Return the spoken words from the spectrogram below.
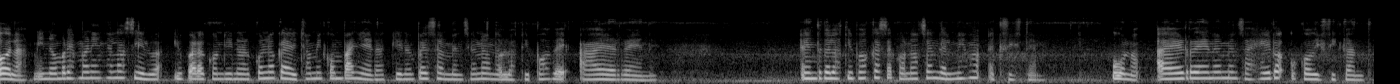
Hola, mi nombre es María Ángela Silva y para continuar con lo que ha dicho mi compañera, quiero empezar mencionando los tipos de ARN. Entre los tipos que se conocen del mismo existen 1. ARN mensajero o codificante.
